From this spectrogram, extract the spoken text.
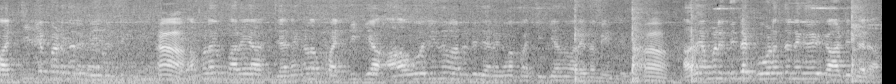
പറ്റിക്കപ്പെടുന്ന ഒരു മീനുണ്ട് നമ്മൾ പറയാ ജനങ്ങളെ പറ്റിക്കുക ആവോലി എന്ന് പറഞ്ഞിട്ട് ജനങ്ങളെ പറ്റിക്കുക എന്ന് പറയുന്ന മീൻ അത് നമ്മൾ ഇതിന്റെ കൂടെ തന്നെ നിങ്ങൾക്ക് കാട്ടിത്തരാം.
